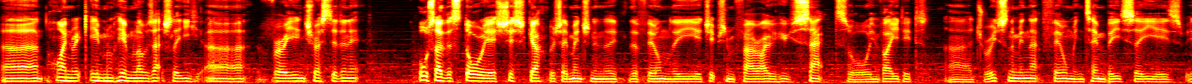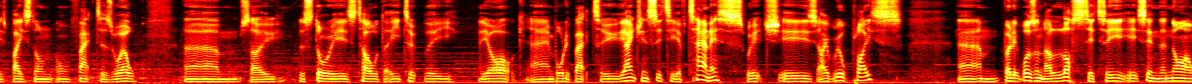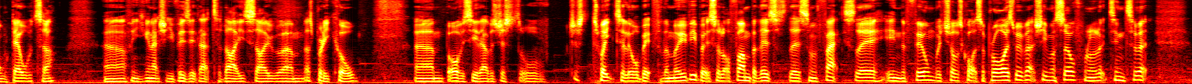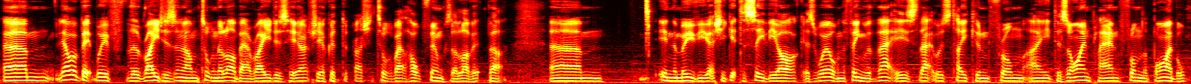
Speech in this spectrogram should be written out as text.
Uh, Heinrich Himmler was actually uh, very interested in it. Also, the story of Shishak, which they mention in the, the film, the Egyptian pharaoh who sacked or invaded uh, Jerusalem in that film in 10 BC, is, is based on, on fact as well. Um, so the story is told that he took the the Ark and brought it back to the ancient city of Tanis, which is a real place. Um, but it wasn't a lost city, it's in the Nile Delta. Uh, I think you can actually visit that today, so um, that's pretty cool. Um, but obviously, that was just sort of just tweaked a little bit for the movie, but it's a lot of fun. But there's there's some facts there in the film which I was quite surprised with actually myself when I looked into it. Um, the other bit with the Raiders, and I'm talking a lot about Raiders here. Actually, I could actually talk about the whole film because I love it. But um, in the movie, you actually get to see the Ark as well. And the thing with that is that was taken from a design plan from the Bible,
